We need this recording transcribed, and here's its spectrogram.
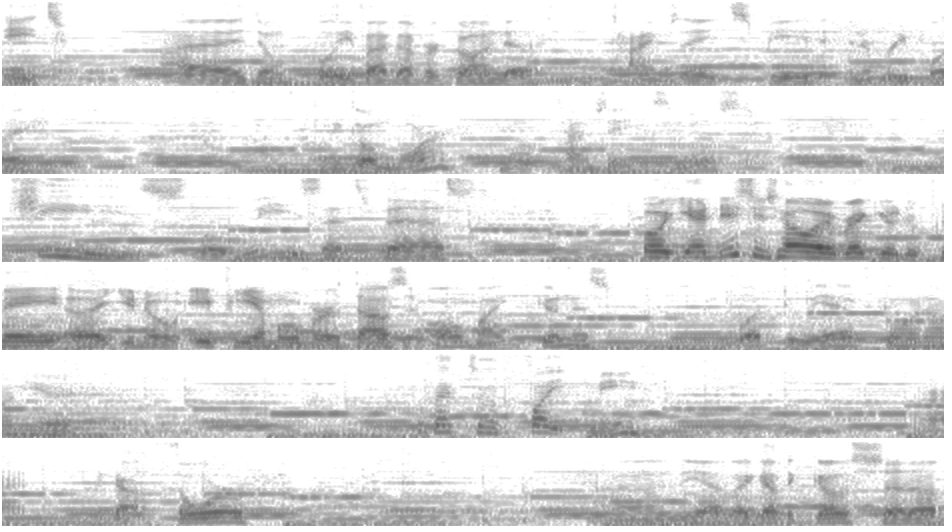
Eight. I don't believe I've ever gone to times eight speed in a replay. Can I go more? No, times eight is the most. Jeez, Louise, that's fast. Oh yeah, this is how I regularly play, uh, you know, APM over a thousand. Oh my goodness. What do we have going on here? Go back to the fight, me. Alright, I got Thor. Uh, yeah, I got the ghost set up.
